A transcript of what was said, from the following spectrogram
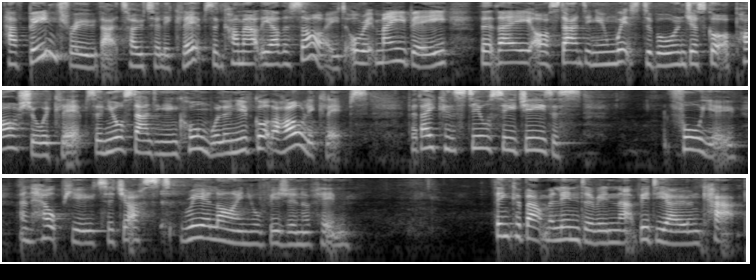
have been through that total eclipse and come out the other side, or it may be that they are standing in Whitstable and just got a partial eclipse, and you're standing in Cornwall and you've got the whole eclipse. But they can still see Jesus for you and help you to just realign your vision of Him. Think about Melinda in that video and CAP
